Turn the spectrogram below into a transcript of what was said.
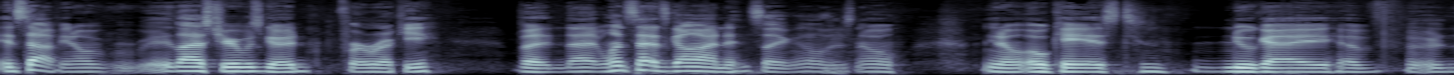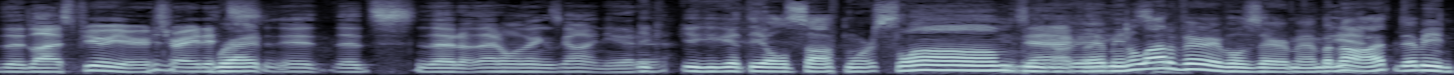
it's tough. You know, last year was good for a rookie, but that once that's gone, it's like oh, there's no, you know, okayest new guy of the last few years, right? It's, Right. It, that's that that whole thing's gone. You gotta. You, you get the old sophomore slump. you know, Exactly. I mean, a lot of variables there, man. But no, I, I mean,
